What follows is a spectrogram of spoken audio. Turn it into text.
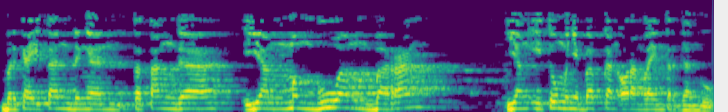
berkaitan dengan tetangga yang membuang barang yang itu menyebabkan orang lain terganggu.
